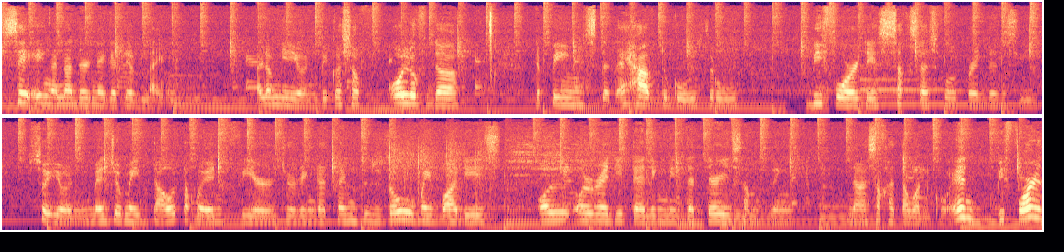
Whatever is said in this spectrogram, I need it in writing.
saying another negative line. Alam niyo yun, because of all of the the pains that I have to go through before this successful pregnancy. So yun, medyo may doubt ako and fear during that time. Though my body is all already telling me that there is something na sa katawan ko. And before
